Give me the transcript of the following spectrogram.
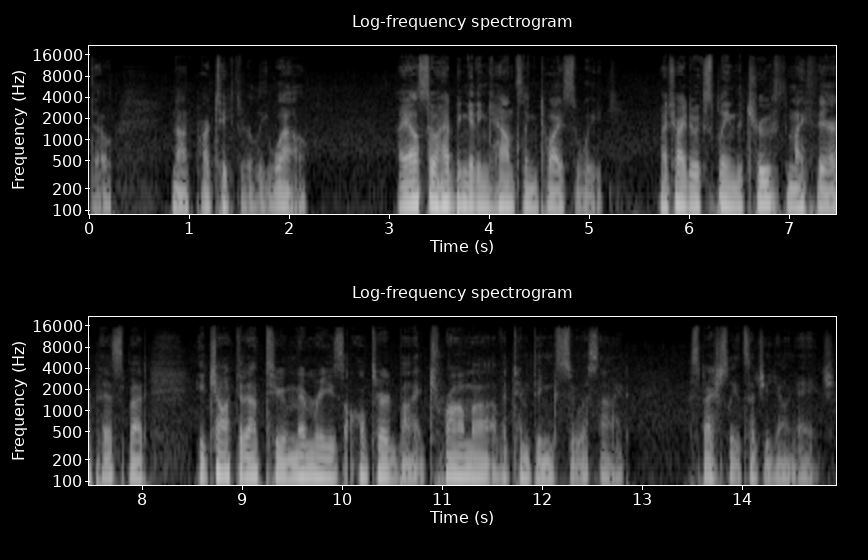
though not particularly well. I also had been getting counseling twice a week. I tried to explain the truth to my therapist, but he chalked it up to memories altered by trauma of attempting suicide especially at such a young age.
